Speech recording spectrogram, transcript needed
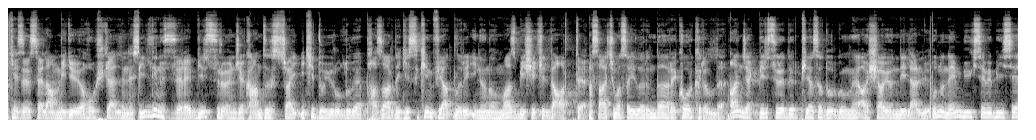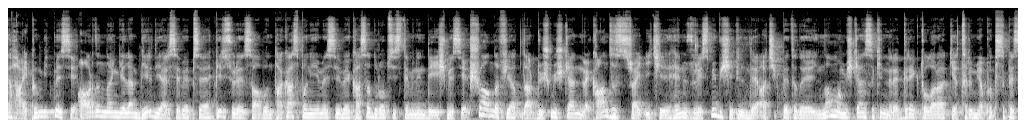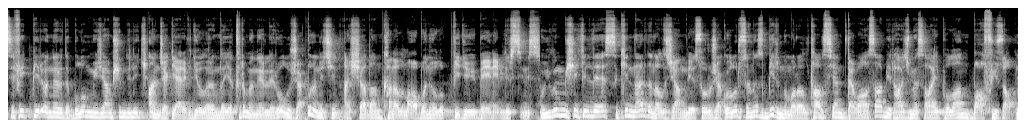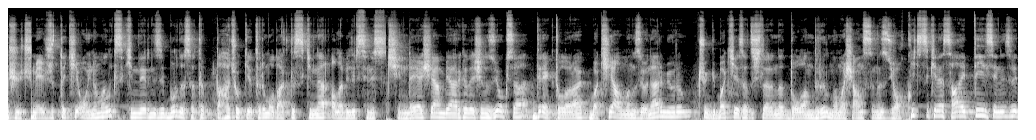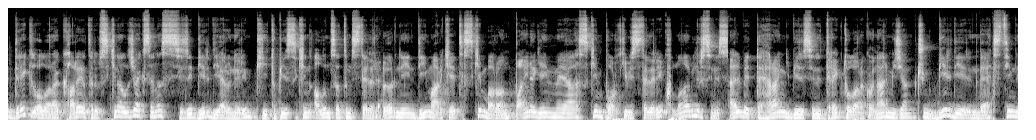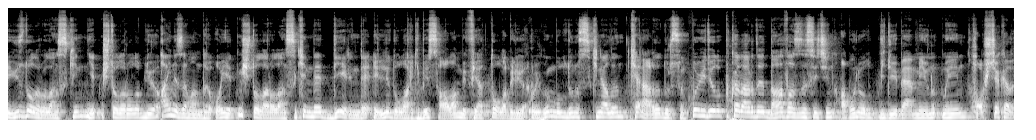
Herkese selam videoya hoş geldiniz. Bildiğiniz üzere bir süre önce Counter Strike 2 duyuruldu ve pazardaki skin fiyatları inanılmaz bir şekilde arttı. Kasa açma sayılarında rekor kırıldı. Ancak bir süredir piyasa durgun ve aşağı yönde ilerliyor. Bunun en büyük sebebi ise hype'ın bitmesi. Ardından gelen bir diğer sebepse bir süre hesabın takas banı yemesi ve kasa drop sisteminin değişmesi. Şu anda fiyatlar düşmüşken ve Counter Strike 2 henüz resmi bir şekilde açık betada yayınlanmamışken skinlere direkt olarak yatırım yapın. Spesifik bir öneride bulunmayacağım şimdilik ancak diğer videolarımda yatırım önerileri olacak. Bunun için aşağıdan kanalıma abone olup videoyu beğenebilirsiniz. Uygun bir şekilde skin nereden alacağım diye soracak olursanız bir numaralı tavsiyem devasa bir hacme sahip olan Buff 163. Mevcuttaki oynamalık skinlerinizi burada satıp daha çok yatırım odaklı skinler alabilirsiniz. Çin'de yaşayan bir arkadaşınız yoksa direkt olarak bakiye almanızı önermiyorum. Çünkü bakiye satışlarında dolandırılmama şansınız yok. Hiç skin'e sahip değilseniz ve direkt olarak para yatırıp skin alacaksanız size bir diğer önerim P2P skin alım satım siteleri. Örneğin D-Market, Skin Baron, Bino Game veya Skinport gibi siteleri kullanabilirsiniz. Elbette herhangi birisini direkt olarak önermeyeceğim. Çünkü bir diğerinde Steam'de 100 dolar olan skin 70 dolar olabiliyor. Aynı zamanda o 70 dolar olan skin de diğerinde 50 dolar gibi sağlam bir fiyatta olabiliyor. Uygun bulduğunuz skin'i alın, kenarda dursun. Bu videoluk bu kadardı. Daha fazlası için abone olup videoyu beğenmeyi unutmayın. Hoşçakalın.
